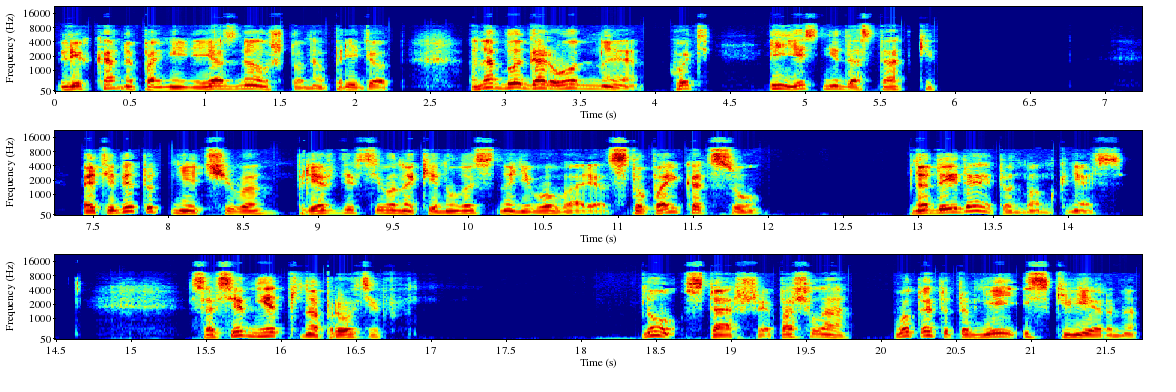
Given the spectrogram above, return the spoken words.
легка на помине. Я знал, что она придет. Она благородная, хоть и есть недостатки. — А тебе тут нечего. Прежде всего накинулась на него Варя. — Ступай к отцу. — Надоедает он вам, князь? — Совсем нет, напротив. — Ну, старшая, пошла. Вот это-то мне и скверно.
